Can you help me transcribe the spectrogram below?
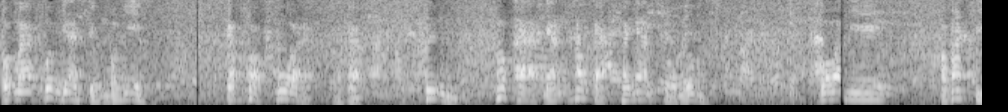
ผมว่าควบยากจนบ่มีกับครอบครัวนะครับ ซึ่งเข้าขาดยังเข้ากับพยายามเสริมรุ่มเพราะว่าทีประมาณปี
